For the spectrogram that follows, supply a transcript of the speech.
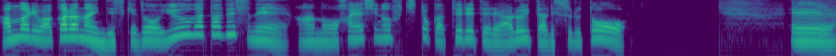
あんまりわからないんですけど、夕方ですね、あの、林の縁とかテレテレ歩いたりすると、えー、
